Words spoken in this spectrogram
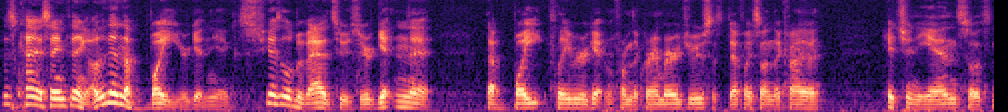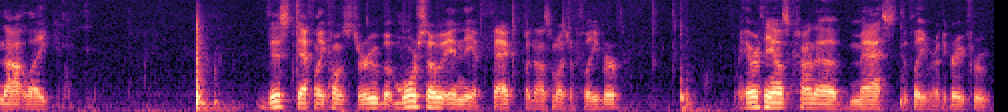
This is kind of the same thing, other than the bite you're getting in, because she has a little bit of attitude, so you're getting that that bite flavor you're getting from the cranberry juice. It's definitely something that kind of hits you in the end, so it's not like this definitely comes through, but more so in the effect, but not so much a flavor. Everything else kind of masks the flavor of the grapefruit.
